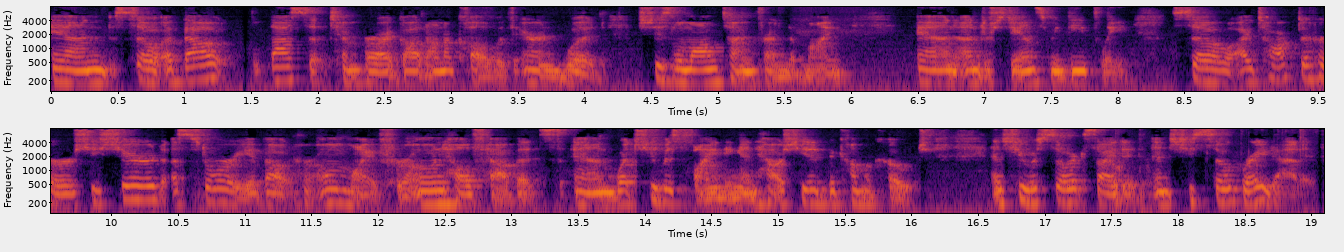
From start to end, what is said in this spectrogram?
And so, about last September, I got on a call with Erin Wood. She's a longtime friend of mine and understands me deeply. So I talked to her. She shared a story about her own life, her own health habits, and what she was finding and how she had become a coach. And she was so excited and she's so great at it.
